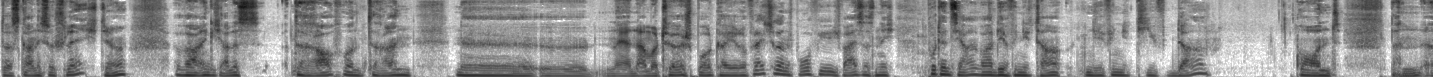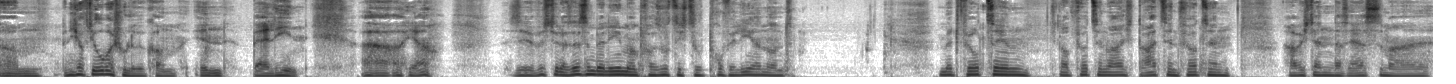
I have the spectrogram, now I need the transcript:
das gar nicht so schlecht, ja. War eigentlich alles drauf und dran eine, äh, naja, eine Amateursportkarriere, vielleicht sogar ein Profi, ich weiß es nicht. Potenzial war definitiv, da. Und dann ähm, bin ich auf die Oberschule gekommen in Berlin. Äh, ja, Sie wisst ihr, das ist in Berlin, man versucht sich zu profilieren und mit 14, ich glaube 14 war ich, 13, 14, habe ich dann das erste Mal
